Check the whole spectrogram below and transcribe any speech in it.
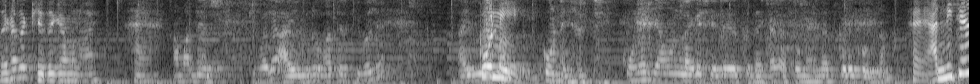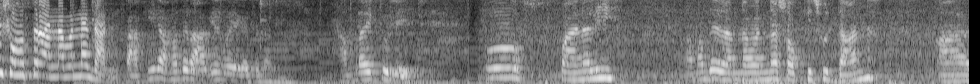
দেখা যাক খেতে কেমন হয়। হ্যাঁ। আমাদের কি বলে আইবুড়ো ভাতের কি বলে? কোণে হচ্ছে কোণে কেমন লাগে সেটাই হচ্ছে দেখার এত মেহনত করে করলাম। হ্যাঁ আর নিচের সমস্ত রান্না বান্না ডান কাকির আমাদের আগে হয়ে গেছে রান্না। আমরা একটু লেট ও ফাইনালি আমাদের রান্না বান্না সব কিছু ডান আর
